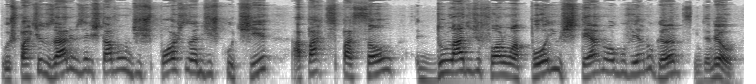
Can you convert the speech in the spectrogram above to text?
Os partidos árabes eles estavam dispostos a discutir a participação do lado de fora, um apoio externo ao governo Gantz, entendeu?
